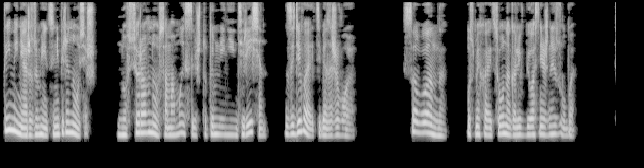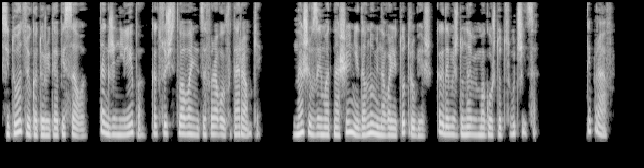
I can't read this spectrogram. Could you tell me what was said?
Ты меня, разумеется, не переносишь. Но все равно сама мысль, что ты мне не интересен, задевает тебя за живое. «Саванна», – усмехается он, оголив белоснежные зубы. «Ситуацию, которую ты описала, так же нелепо, как существование цифровой фоторамки. Наши взаимоотношения давно миновали тот рубеж, когда между нами могло что-то случиться. Ты прав.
